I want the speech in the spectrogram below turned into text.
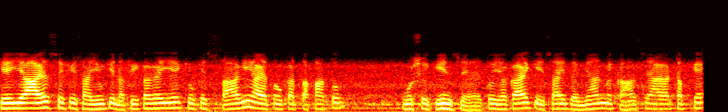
کہ یہ آیت صرف عیسائیوں کی نفی کر رہی ہے کیونکہ ساری آیتوں کا تخاطب مشرقین سے ہے۔ تو یہ کہا ہے کہ عیسائی درمیان میں کہاں سے آیا ٹپکے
